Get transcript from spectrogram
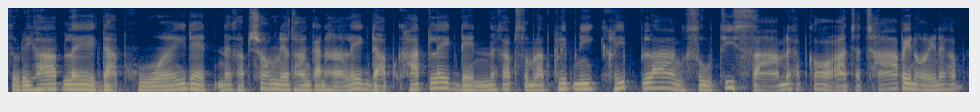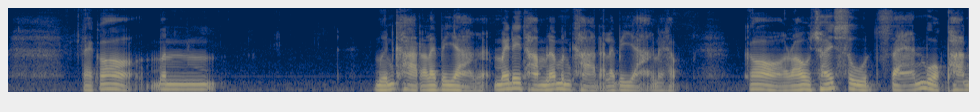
สวัสดีครับเลขดับหวยเด็ดนะครับช่องแนวทางการหาเลขดับคัดเลขเด่นนะครับสำหรับคลิปนี้คลิปล่างสูตรที่3นะครับก็อาจจะช้าไปหน่อยนะครับ แต่ก็มันเหมือนขาดอะไรไปอย่างอะไม่ได้ทำแล้วมันขาดอะไรไปอย่างนะครับ ก็เราใช้สูตรแสนบวกพัน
